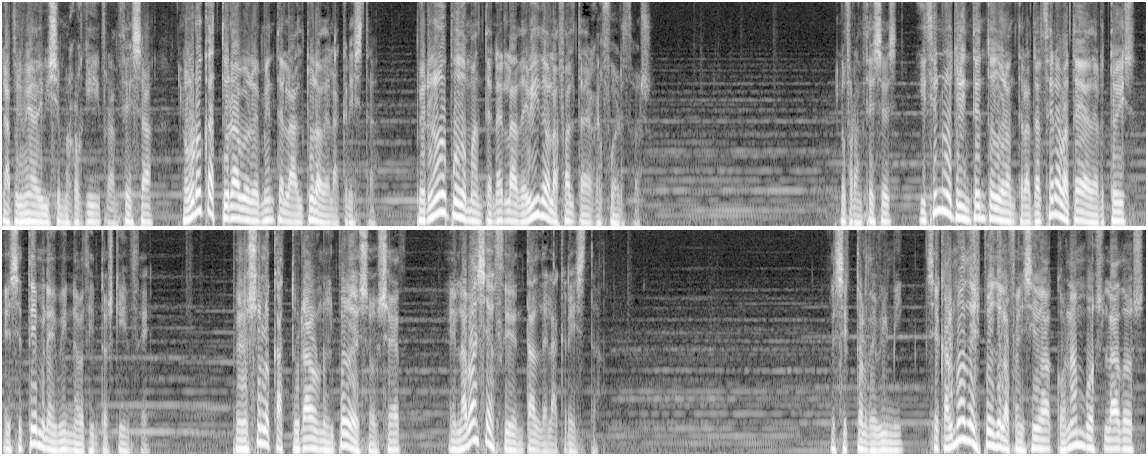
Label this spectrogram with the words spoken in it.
La primera división marroquí francesa logró capturar brevemente la altura de la cresta, pero no pudo mantenerla debido a la falta de refuerzos. Los franceses hicieron otro intento durante la tercera batalla de Artois en septiembre de 1915, pero solo capturaron el pueblo de Sauchet en la base occidental de la cresta. El sector de Vimy se calmó después de la ofensiva con ambos lados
